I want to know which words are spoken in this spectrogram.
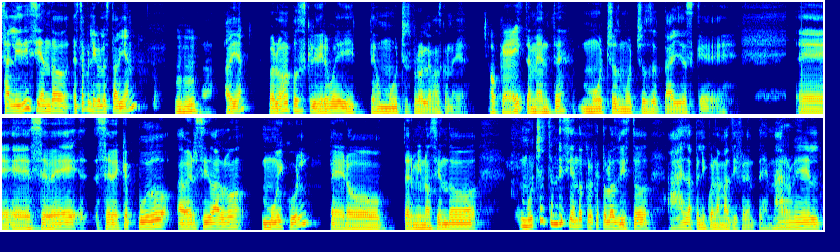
salí diciendo, ¿esta película está bien? ¿Está bien? Pero luego me puse a escribir, güey, y tengo muchos problemas con ella. Ok. Tristemente, muchos, muchos detalles que... Eh, eh, se, ve, se ve que pudo haber sido algo muy cool, pero terminó siendo... Muchos están diciendo, creo que tú lo has visto, ah, la película más diferente de Marvel,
